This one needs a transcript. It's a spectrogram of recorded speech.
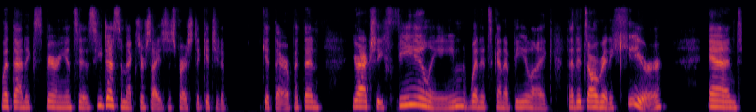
what that experience is. He does some exercises first to get you to get there, but then you're actually feeling what it's going to be like, that it's already here. And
